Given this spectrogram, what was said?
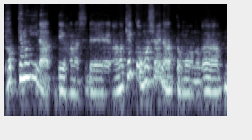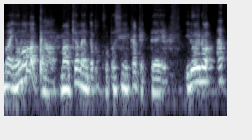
とってもいいなっていう話で、あの結構面白いなと思うのが、まあ、世の中、まあ、去年とか今年にかけて、いろいろあっ。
